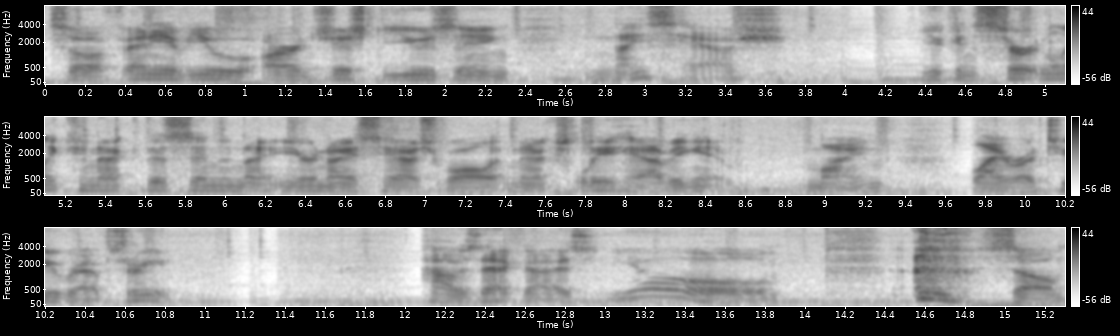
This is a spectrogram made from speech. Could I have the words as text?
So if any of you are just using NiceHash, you can certainly connect this into your NiceHash wallet and actually having it mine Lyra2REv3. How's that, guys? Yo! so,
